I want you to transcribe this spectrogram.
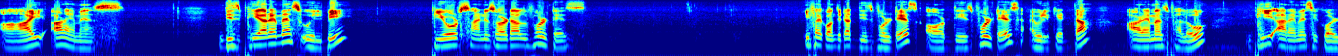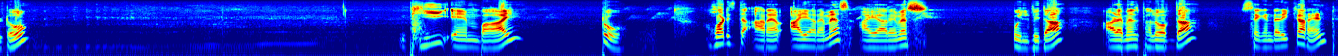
IRMS. This VRMS will be pure sinusoidal voltage. If I consider this voltage or this voltage, I will get the RMS value VRMS equal to Vm by 2 what is the IRMS IRMS will be the RMS value of the secondary current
